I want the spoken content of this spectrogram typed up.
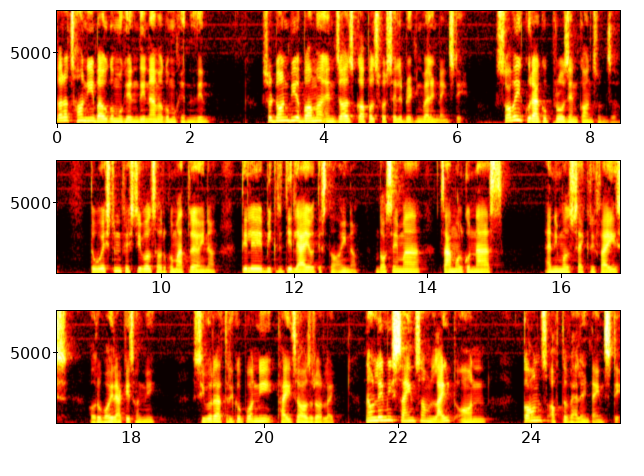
तर छ नि बाउको मुख हेर्ने दिन आमाको मुख हेर्ने दिन so don't be a bummer and जज couples for celebrating Valentine's Day सबै कुराको प्रोज एन्ड कन्स हुन्छ। त्यो वेस्टर्न फेस्टिभल्सहरूको मात्रै होइन। त्यसले विकृति ल्यायो त्यस्तो होइन। दसैँमा चामलको नाश एनिमल सेक्रिफाइसहरू भइरहेकै छन् नि। शिवरात्रिको पनि थाहै छ हजुरहरूलाई। Now let me shine some light on cons of the Valentine's Day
